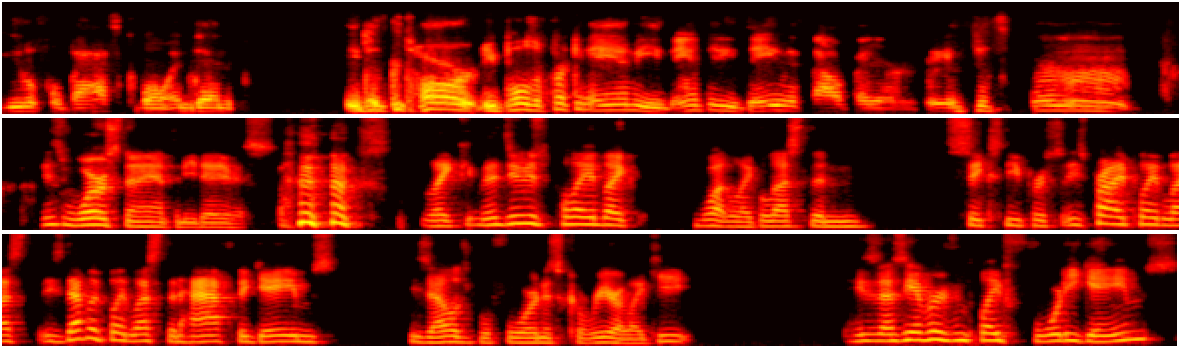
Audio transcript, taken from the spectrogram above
beautiful basketball, and then he just gets hurt. He pulls a freaking hammy. Anthony Davis out there. It's just. mm. He's worse than Anthony Davis. like the dude's played like what, like less than sixty percent. He's probably played less. He's definitely played less than half the games he's eligible for in his career. Like he, he's has he ever even played forty games?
